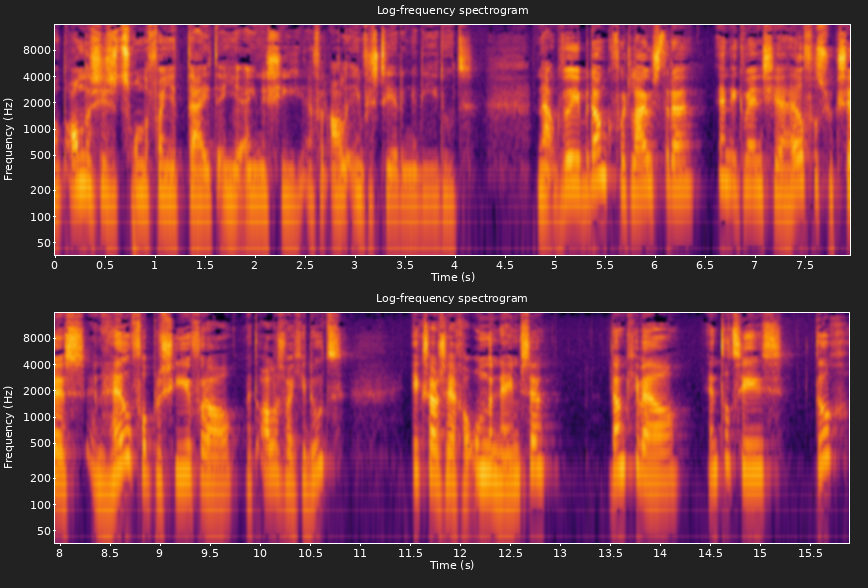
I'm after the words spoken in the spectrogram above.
Want anders is het zonde van je tijd en je energie en van alle investeringen die je doet. Nou, ik wil je bedanken voor het luisteren. En ik wens je heel veel succes en heel veel plezier vooral met alles wat je doet. Ik zou zeggen, onderneem ze. Dankjewel en tot ziens. Doeg!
